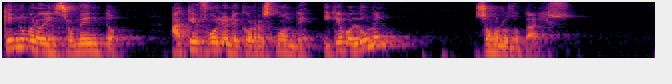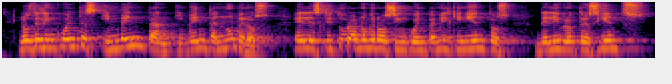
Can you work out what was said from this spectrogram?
qué número de instrumento, a qué folio le corresponde y qué volumen, somos los notarios. Los delincuentes inventan, inventan números. En la escritura número 50.500 del libro 300.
